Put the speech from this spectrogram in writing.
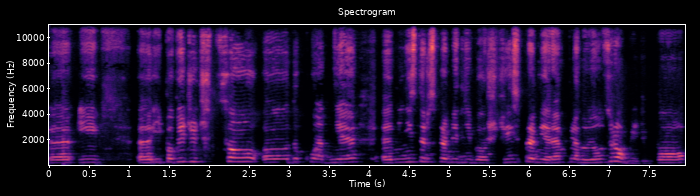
e, i i powiedzieć, co dokładnie minister sprawiedliwości z premierem planują zrobić, bo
